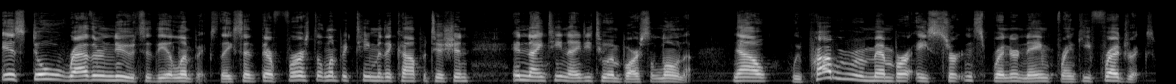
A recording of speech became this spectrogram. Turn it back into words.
is still rather new to the Olympics. They sent their first Olympic team into competition in 1992 in Barcelona. Now, we probably remember a certain sprinter named Frankie Fredericks.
